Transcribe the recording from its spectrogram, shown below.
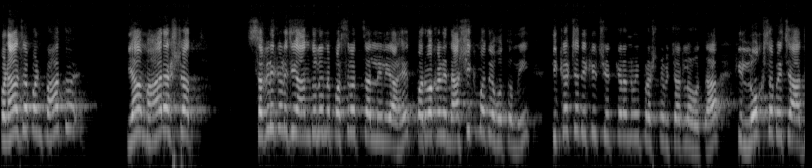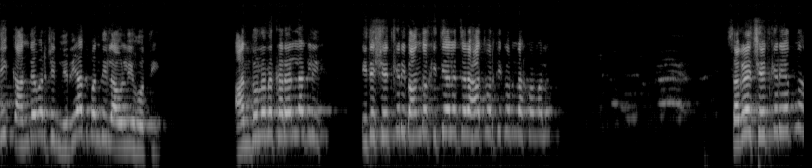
पण आज आपण पाहतोय या महाराष्ट्रात सगळीकडे जी आंदोलनं पसरत चाललेली आहेत परवाकडे नाशिकमध्ये होतो मी. तिकडच्या देखील शेतकऱ्यांना मी प्रश्न विचारला होता की लोकसभेच्या आधी कांद्यावर जी निर्यात बंदी लावली होती आंदोलनं करायला लागली. इथे शेतकरी बांधव किती आले जरा हात वरती करून दाखवा मला. सगळेच शेतकरी आहेत ना?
